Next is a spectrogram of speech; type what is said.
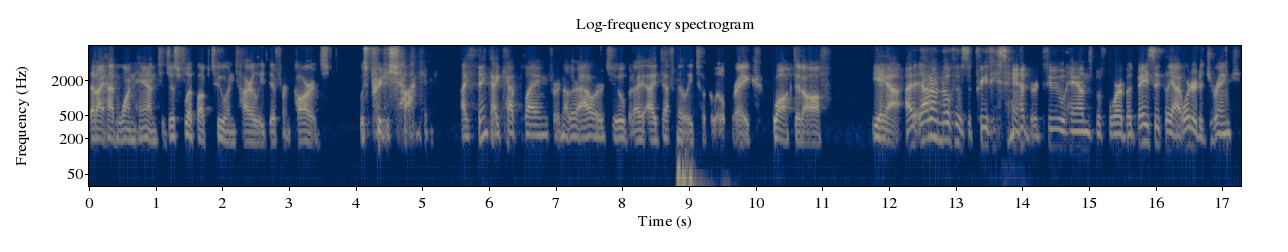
that I had one hand to just flip up two entirely different cards was pretty shocking. I think I kept playing for another hour or two, but I, I definitely took a little break, walked it off. Yeah, I, I don't know if it was the previous hand or two hands before, but basically I ordered a drink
